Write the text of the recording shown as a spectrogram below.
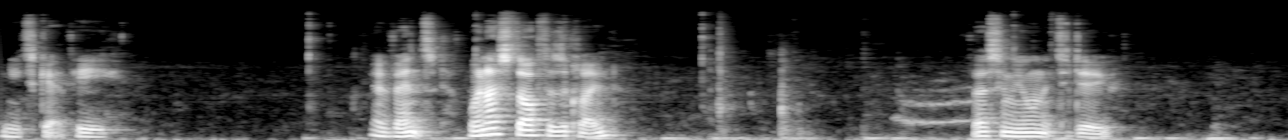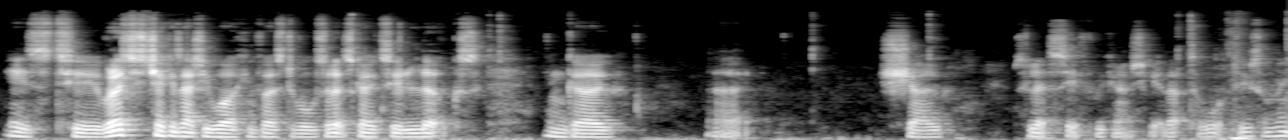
we need to get the events. When I start as a clone First thing we want it to do is to, well let's just check it's actually working first of all. So let's go to looks and go uh, show. So let's see if we can actually get that to do something.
